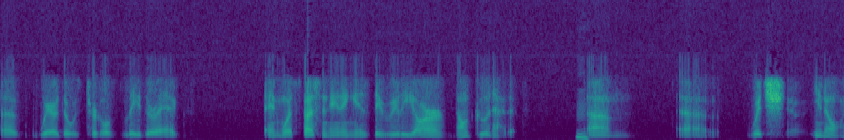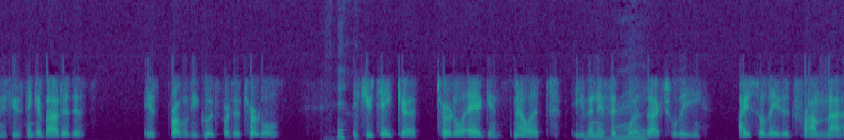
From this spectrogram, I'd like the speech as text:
uh, where those turtles lay their eggs. And what's fascinating is they really are not good at it. Hmm. Um, uh, which, you know, if you think about it, is is probably good for the turtles. if you take a turtle egg and smell it, even if it was actually isolated from uh,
